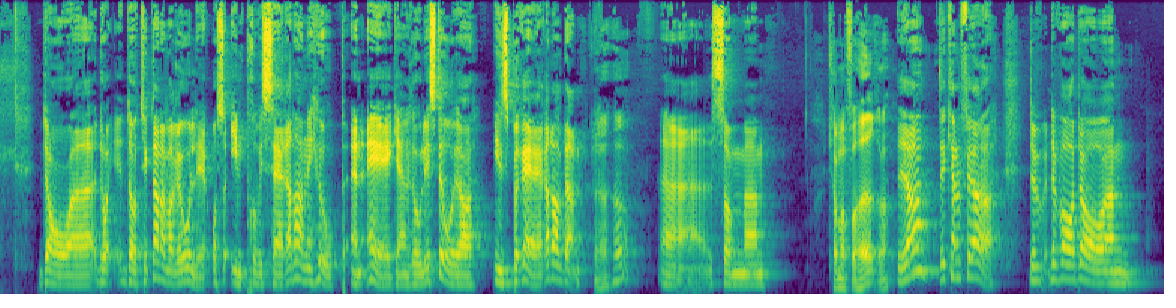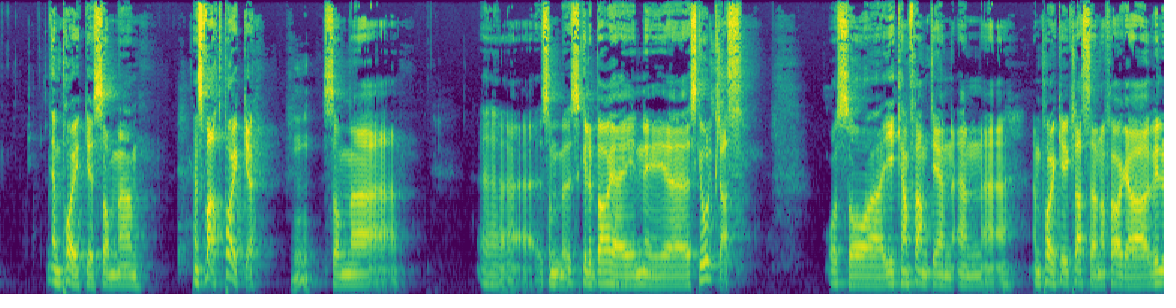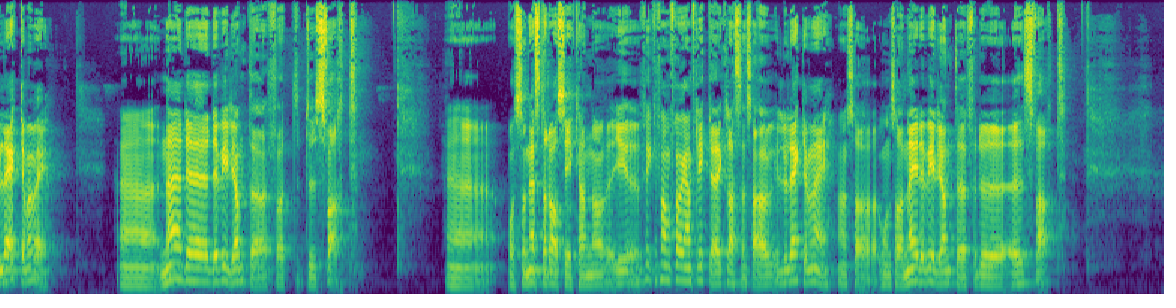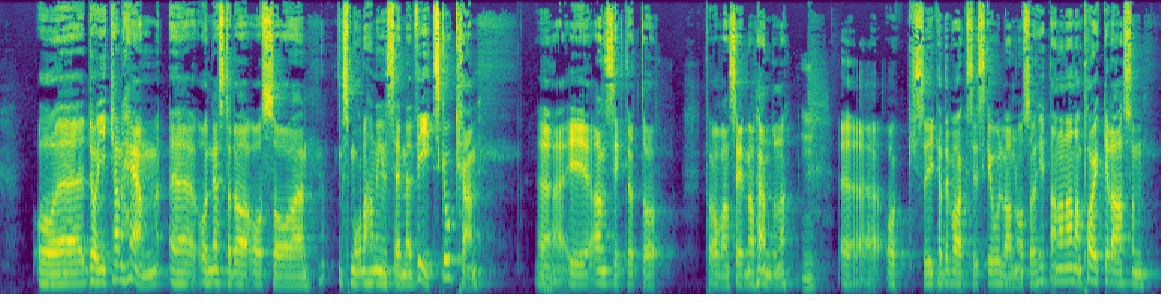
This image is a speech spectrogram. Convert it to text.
Då, eh, då, då tyckte han den var rolig och så improviserade han ihop en egen rolig historia inspirerad av den. Jaha. Eh, som... eh, Kan man få höra? Ja, det kan du få göra. Det, det var då um, en pojke som... um, en svart pojke. Som, uh, uh, som skulle börja i en ny uh, skolklass. Och så uh, gick han fram till en, en, uh, en pojke i klassen och frågade Vill du leka med mig? Uh, Nej, det, det vill jag inte för att du är svart. Eh, och så nästa dag så gick han och fick fram frågan en flicka i klassen så här, vill du leka med mig? Han sa, hon sa, nej det vill jag inte för du är svart. Och eh, då gick han hem och nästa dag och så smorde han in sig med vit skokräm eh, i ansiktet och på ovansidan av händerna. Eh, Eh, och så gick han tillbaka till skolan och så hittade han en annan pojke där som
